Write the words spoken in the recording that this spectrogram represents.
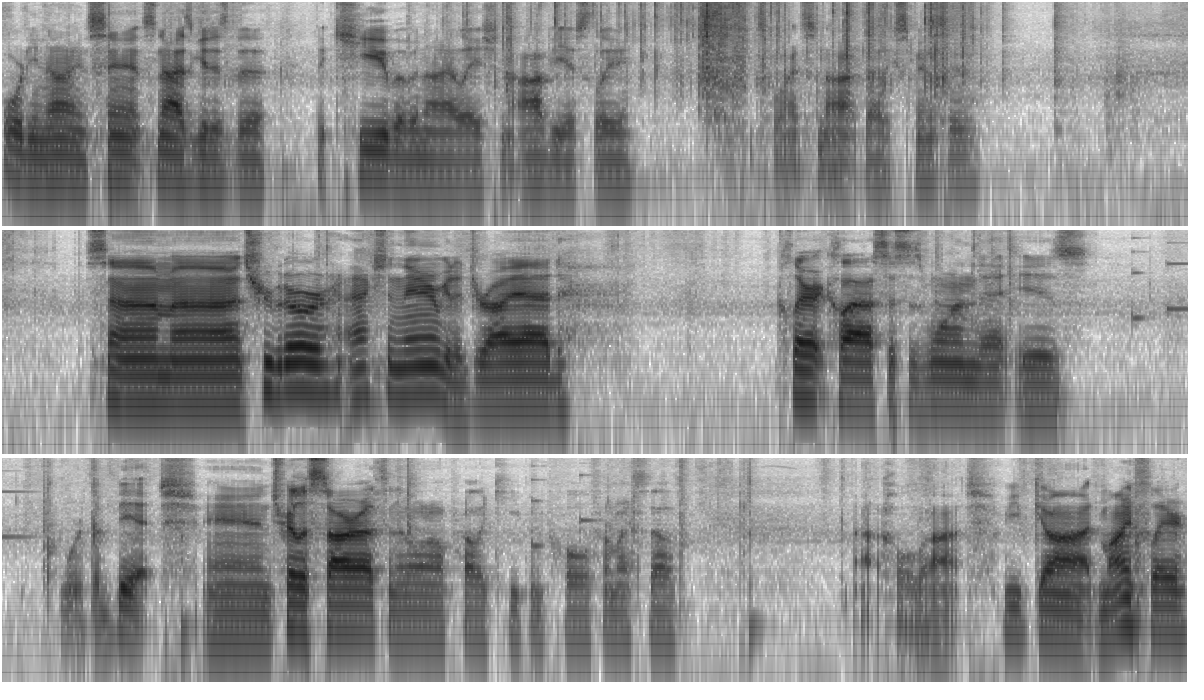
49 cents. Not as good as the, the Cube of Annihilation, obviously. That's why it's not that expensive. Some uh, Troubadour action there. We got a Dryad. Cleric class. This is one that is worth a bit. And Trelasarra, that's another one I'll probably keep and pull for myself. Not a whole lot. We've got Mind Flayer.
